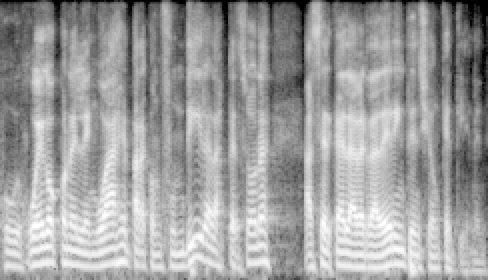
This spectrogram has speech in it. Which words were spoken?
juego con el lenguaje para confundir a las personas acerca de la verdadera intención que tienen.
